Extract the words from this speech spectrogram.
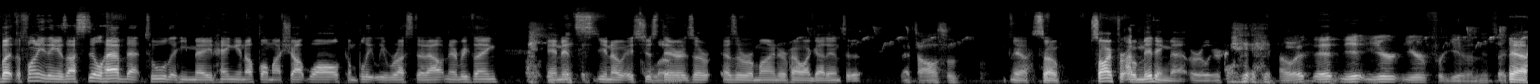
But the funny thing is, I still have that tool that he made hanging up on my shop wall, completely rusted out and everything. And it's you know it's just there it. as a as a reminder of how I got into it. That's awesome. Yeah. So sorry for omitting that earlier. Oh, it, it, you- you're you're forgiven. It's okay. Yeah.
